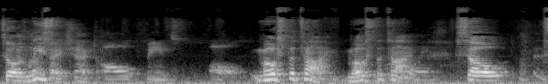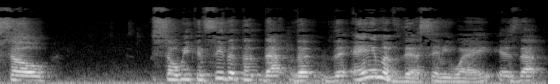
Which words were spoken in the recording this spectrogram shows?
So at least I checked, all means all. Most of the time, most of the time. So, so, so we can see that the, that the, the aim of this anyway is that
